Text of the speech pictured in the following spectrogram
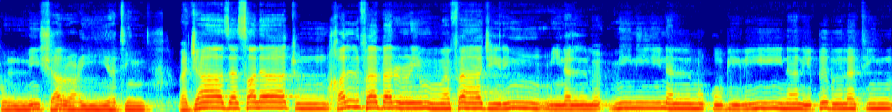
كل شرعية. وجاز صلاة خلف بر وفاجر من المؤمنين المقبلين لقبلة.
